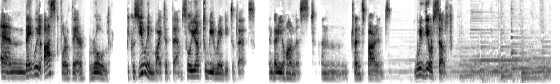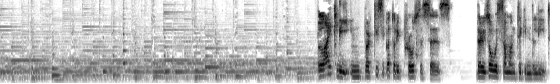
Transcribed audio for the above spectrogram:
And they will ask for their role because you invited them. So you have to be ready to that and very honest and transparent with yourself likely in participatory processes, there is always someone taking the lead.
